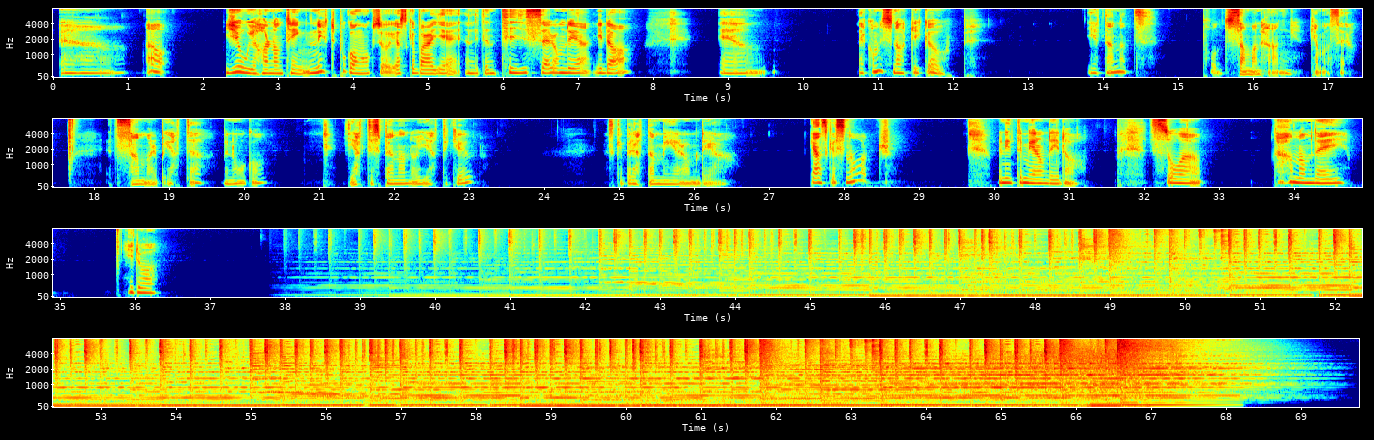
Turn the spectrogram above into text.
Eh, ja, Jo, jag har någonting nytt på gång också. Jag ska bara ge en liten teaser om det idag. Eh, jag kommer snart dyka upp i ett annat poddsammanhang kan man säga. Ett samarbete med någon. Jättespännande och jättekul. Jag ska berätta mer om det ganska snart. Men inte mer om det idag. Så ta hand om dig. Hejdå.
